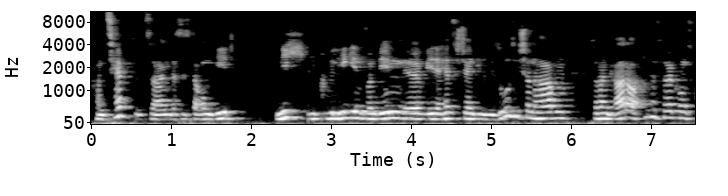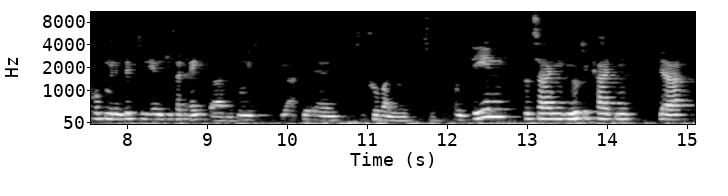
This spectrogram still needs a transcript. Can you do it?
Konzept sozusagen, dass es darum geht, nicht die Privilegien von denen äh, wiederherzustellen, die sowieso sie schon haben, sondern gerade auch die Bevölkerungsgruppen in den Blick zu nehmen, die verdrängt werden durch die aktuellen Strukturwandlungsprozesse und denen sozusagen Möglichkeiten der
